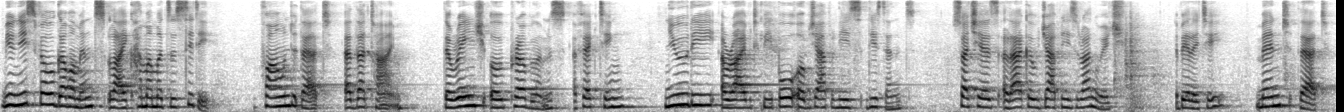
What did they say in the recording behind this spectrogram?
Municipal governments like Hamamatsu City found that at that time, the range of problems affecting newly arrived people of Japanese descent, such as a lack of Japanese language ability, meant that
